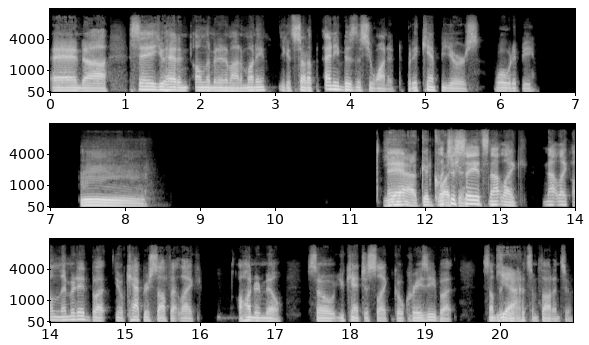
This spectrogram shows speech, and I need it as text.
And uh, say you had an unlimited amount of money, you could start up any business you wanted, but it can't be yours. What would it be? Mm. Yeah, good question. Let's just say it's not like not like unlimited, but you know, cap yourself at like a hundred mil. So you can't just like go crazy, but something Yeah. you put some thought into.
